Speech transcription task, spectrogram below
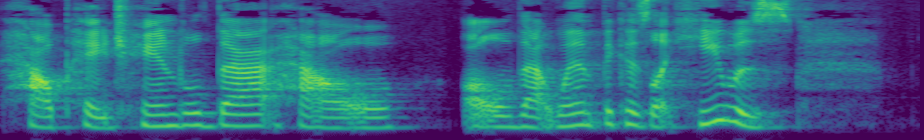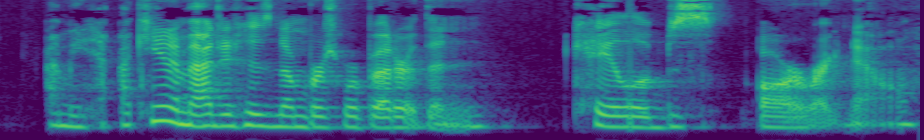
how Paige handled that, how all of that went, because like he was, I mean, I can't imagine his numbers were better than Caleb's are right now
